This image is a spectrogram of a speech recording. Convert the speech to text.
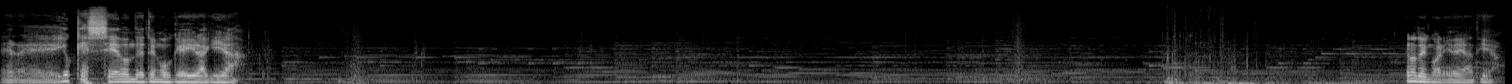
Eh, yo qué sé dónde tengo que ir aquí ya. no tengo ni idea, tío.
